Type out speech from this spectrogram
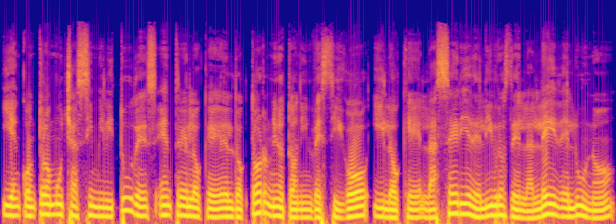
y encontró muchas similitudes entre lo que el doctor Newton investigó y lo que la serie de libros de la ley del uno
